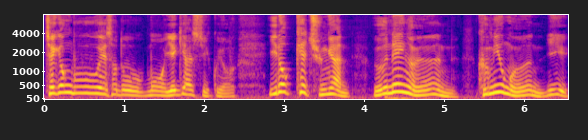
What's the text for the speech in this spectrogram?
재경부에서도 뭐 얘기할 수 있고요. 이렇게 중요한 은행은 금융은 이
